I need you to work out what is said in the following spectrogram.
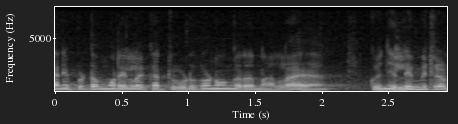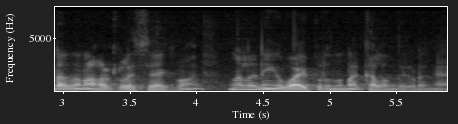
தனிப்பட்ட முறையில் கற்றுக் கொடுக்கணுங்கிறதுனால கொஞ்சம் லிமிட்டடாக தானே ஆட்களை சேர்க்குறோம். அதனால் நீங்கள் வாய்ப்பு இருந்ததுன்னா கலந்துக்கிடுங்க.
